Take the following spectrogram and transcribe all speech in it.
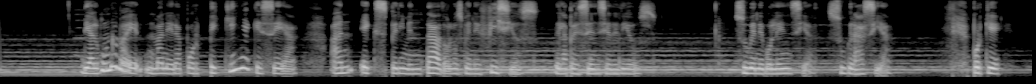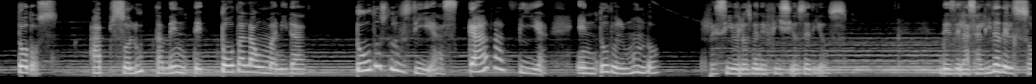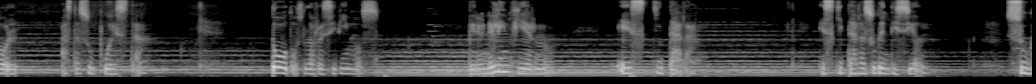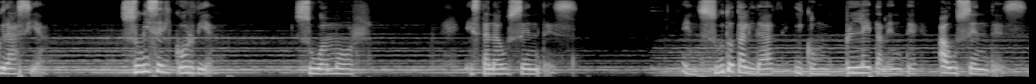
De alguna manera, por pequeña que sea, han experimentado los beneficios de la presencia de Dios, su benevolencia, su gracia, porque todos, absolutamente toda la humanidad, todos los días, cada día, en todo el mundo, recibe los beneficios de Dios. Desde la salida del sol hasta su puesta, todos lo recibimos, pero en el infierno es quitada, es quitada su bendición, su gracia, su misericordia, su amor. Están ausentes en su totalidad y completamente ausentes.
